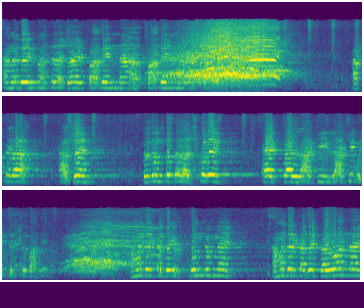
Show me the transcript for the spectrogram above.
আমাদের মাদ্রাসায় পাবেন না পাবেন না আপনারা আসেন, তদন্ত তালাশ করেন একটা লাঠি লাঠি পর্যন্ত পাবে। আমাদের কাছে বন্দুক নাই, আমাদের কাছে তলোয়ার নাই,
